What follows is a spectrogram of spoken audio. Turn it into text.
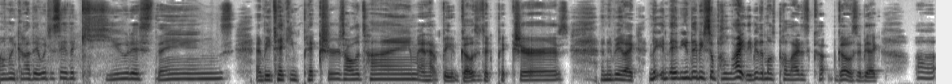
Oh my god, they would just say the cutest things and be taking pictures all the time and have be a ghost that took pictures and they'd be like, and they- and they'd be so polite. They'd be the most politest co- ghost. They'd be like, uh,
